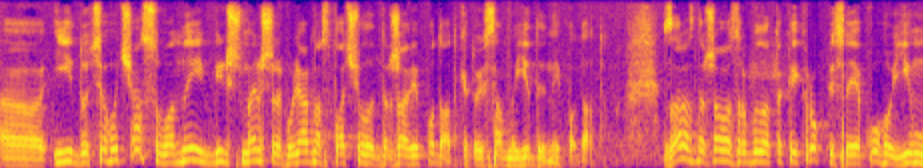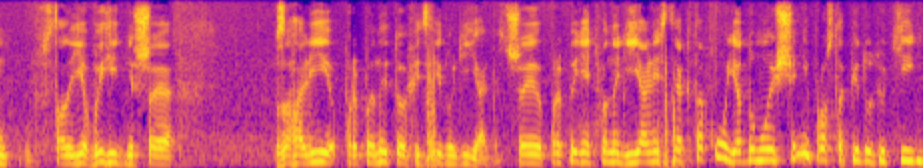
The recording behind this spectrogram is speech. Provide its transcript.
Е, І до цього часу вони більш-менш регулярно сплачували державі податки, той самий єдиний податок. Зараз держава зробила такий крок, після якого їм стає вигідніше взагалі припинити офіційну діяльність. Чи припинять вони діяльність як таку? Я думаю, що ні, просто підуть у тінь.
